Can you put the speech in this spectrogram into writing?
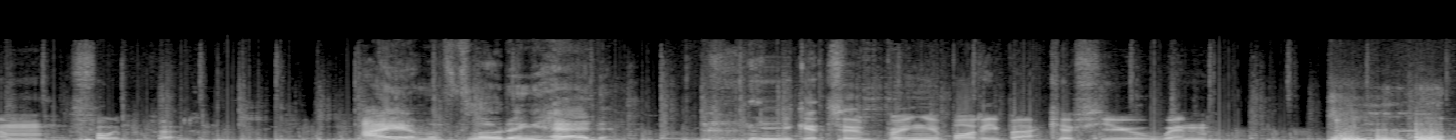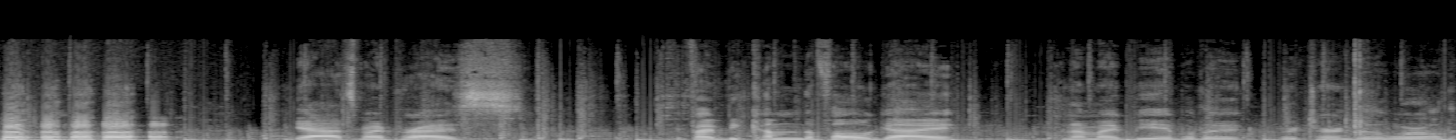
am fully prepared. I am a floating head. You get to bring your body back if you win. Yeah, that's my prize. If I become the fall guy, then I might be able to return to the world.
